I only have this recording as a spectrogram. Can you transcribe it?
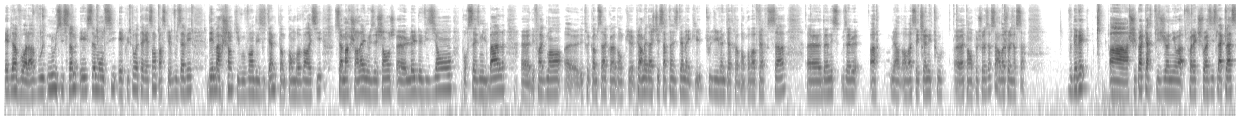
eh bien voilà, vous, nous y sommes. Et ce monde-ci est plutôt intéressant parce que vous avez des marchands qui vous vendent des items. Donc, on va voir ici, ce marchand-là, il nous échange l'œil de vision pour 16 000 balles, des fragments, des trucs comme ça, quoi. Donc, permet d'acheter certains items avec les, tous les 24 heures. Donc, on va faire ça. Euh, vous avez... Ah, merde, on va sélectionner tout. Euh, attends, on peut choisir ça On va choisir ça. Vous devez... Ah, je suis pas Il Fallait que je choisisse la classe.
